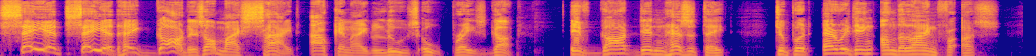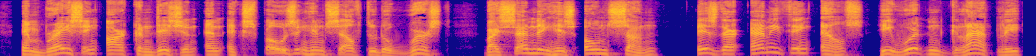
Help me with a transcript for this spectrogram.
Say it, say it. Hey, God is on my side. How can I lose? Oh, praise God. If God didn't hesitate to put everything on the line for us, embracing our condition and exposing himself to the worst by sending his own son, is there anything else he wouldn't gladly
